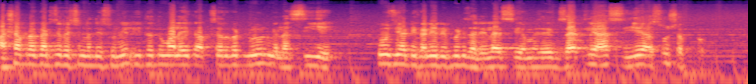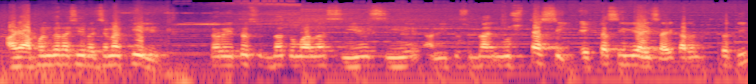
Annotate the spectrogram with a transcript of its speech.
अशा प्रकारची रचना दिसून येईल. इथं तुम्हाला एक अक्षर गट मिळून गेला सी ए तोच या ठिकाणी रिपीट झालेला आहे सी ए म्हणजे एक्झॅक्टली हा सी ए असू शकतो. आणि आपण जर अशी रचना केली तर इथं सुद्धा तुम्हाला सी ए सी ए आणि इथं सुद्धा नुसता सी एकटा सी लिहायचा आहे कारण तिथं ती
